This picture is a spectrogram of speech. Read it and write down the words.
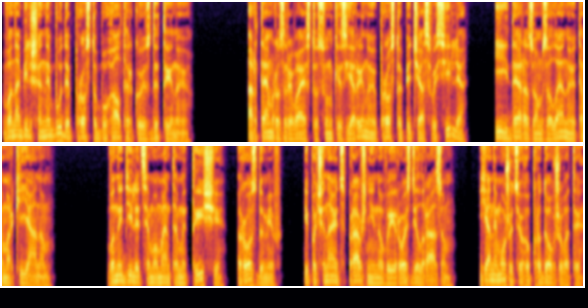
вона більше не буде просто бухгалтеркою з дитиною. Артем розриває стосунки з Яриною просто під час весілля і йде разом з Оленою та Маркіяном. Вони діляться моментами тиші, роздумів і починають справжній новий розділ разом. Я не можу цього продовжувати,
